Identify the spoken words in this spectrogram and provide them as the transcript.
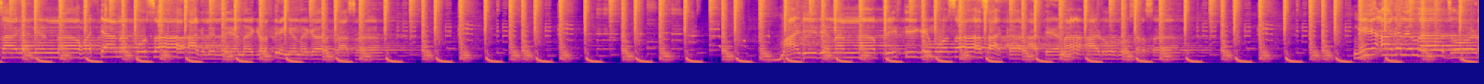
ಅಗಸಾಗ ನಿನ್ನ ಹೊಟ್ಯಾನ ಕೂಸ. ಆಗ್ಲಿಲ್ಲ ಏನ ಗೆಳತಿ ನಿನಗ ತ್ರಾಸ. ಮಾಡಿದೆ ನನ್ನ ಪ್ರೀತಿಗೆ ಮೋಸ. ಸಾಕ ಆತೇನ ಆಡೋದು ಸರಸ. ನೀ ಆಗಲಿಲ್ಲ ಜೋಡ.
